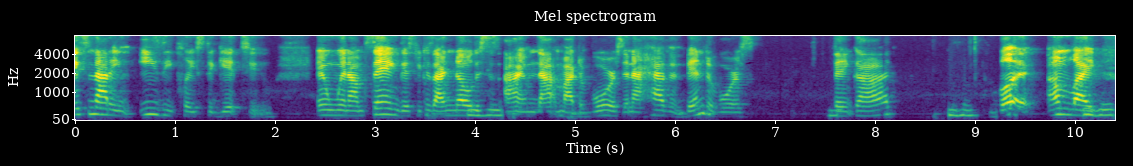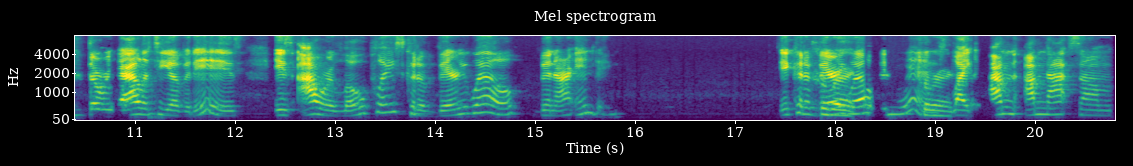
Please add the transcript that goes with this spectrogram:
it's not an easy place to get to and when i'm saying this because i know mm-hmm. this is mm-hmm. i'm not my divorce and i haven't been divorced thank god mm-hmm. but i'm like mm-hmm. the reality of it is is our low place could have very well been our ending it could have Correct. very well been the end. Like I'm I'm not some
